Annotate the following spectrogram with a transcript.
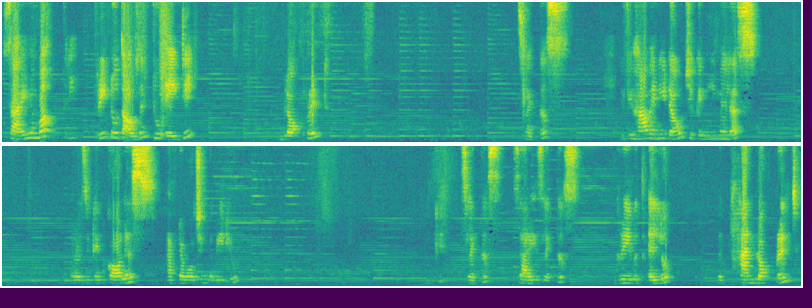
Saree number 3, 3 2280 block print. It's like this. If you have any doubts, you can email us or else you can call us after watching the video. Okay, it's like this. Saree is like this. Grey with yellow with hand block print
